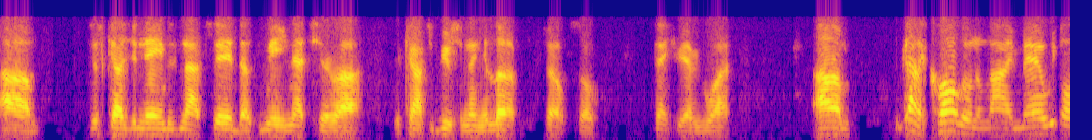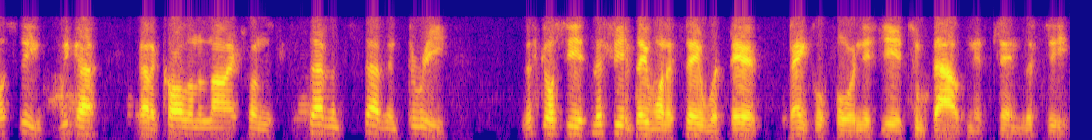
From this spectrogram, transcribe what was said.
Um, just because your name is not said doesn't mean that's your uh, your contribution and your love yourself. So thank you everyone. Um, we got a call on the line, man. We gonna see. We got Got a call on the line from the seven seven three. Let's go see it. Let's see if they want to say what they're thankful for in this year 2010. Let's see.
